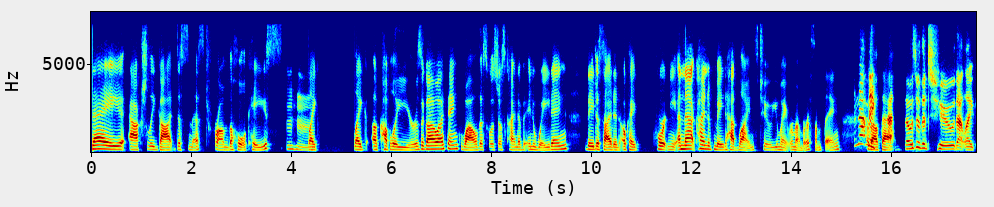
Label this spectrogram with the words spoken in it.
they actually got dismissed from the whole case, Mhm. like like a couple of years ago, I think, while this was just kind of in waiting. They decided, okay, Kourtney, and that kind of made headlines too. You might remember something. and that about that. sense. Those are the two that like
